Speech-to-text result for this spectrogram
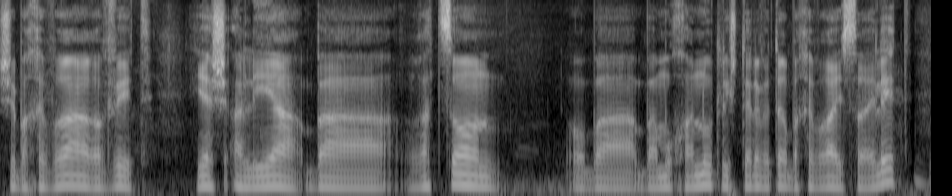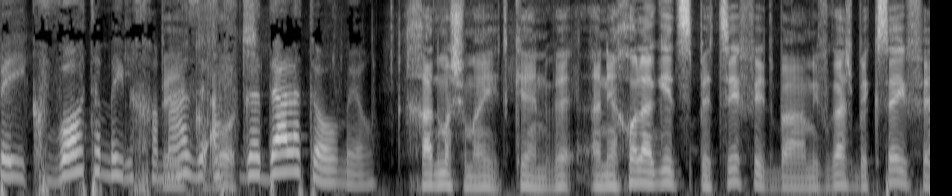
שבחברה הערבית יש עלייה ברצון או במוכנות להשתלב יותר בחברה הישראלית. בעקבות המלחמה בעקבות. זה אף גדל, אתה אומר. חד משמעית, כן. ואני יכול להגיד ספציפית, במפגש בכסייפה,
